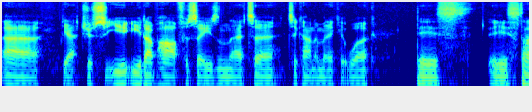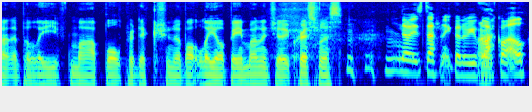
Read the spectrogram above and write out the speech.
uh, yeah, just you, you'd have half a season there to to kind of make it work. He's, he's starting to believe my bold prediction about Leo being manager at Christmas. no, it's definitely going to be Blackwell.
